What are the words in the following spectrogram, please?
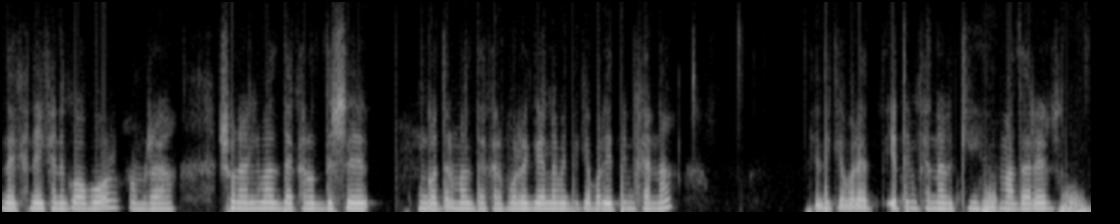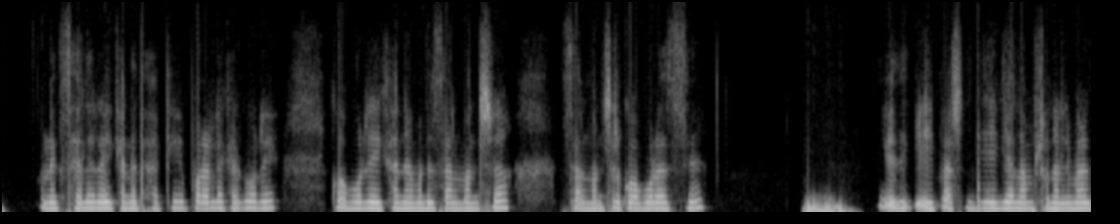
দেখেন এখানে কবর আমরা সোনালী মাছ দেখার উদ্দেশ্যে গদের মাছ দেখার পরে গেলাম এদিকে আবার এতিমখানা। এদিকে আবার এতিমখানা আর কি, মাজারের অনেক ছেলেরা এখানে থাকে, পড়ালেখা করে। কবরে এখানে আমাদের সালমান শাহ, সালমান শাহর কবর আছে। এদিকে, এই পাশ দিয়ে গেলাম সোনালী মাছ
